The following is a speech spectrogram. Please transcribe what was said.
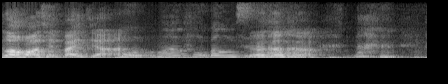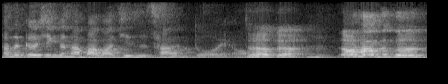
乱花钱败家。富富公子。对对对。那。他的个性跟他爸爸其实差很多哎哦。对啊对啊，然后他那个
